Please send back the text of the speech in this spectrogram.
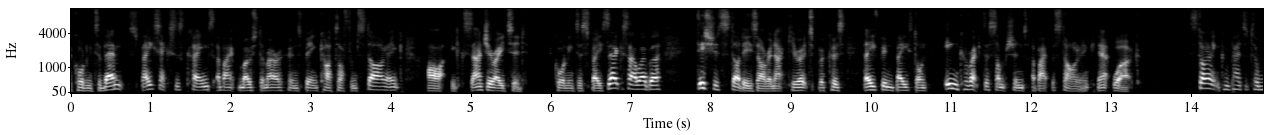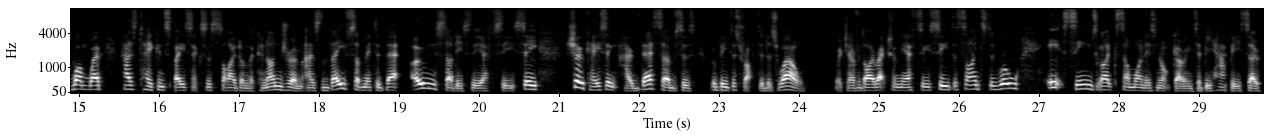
According to them, SpaceX's claims about most Americans being cut off from Starlink are exaggerated. According to SpaceX, however, Dish's studies are inaccurate because they've been based on incorrect assumptions about the Starlink network. Starlink competitor OneWeb has taken SpaceX's side on the conundrum as they've submitted their own study to the FCC showcasing how their services would be disrupted as well. Whichever direction the FCC decides to rule, it seems like someone is not going to be happy, so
